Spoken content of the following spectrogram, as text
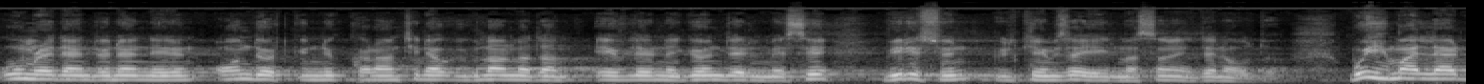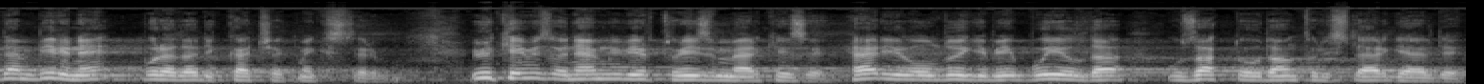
Umre'den dönenlerin 14 günlük karantina uygulanmadan evlerine gönderilmesi virüsün ülkemize yayılmasına neden oldu. Bu ihmallerden birine burada dikkat çekmek isterim. Ülkemiz önemli bir turizm merkezi. Her yıl olduğu gibi bu yılda uzak doğudan turistler geldi.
